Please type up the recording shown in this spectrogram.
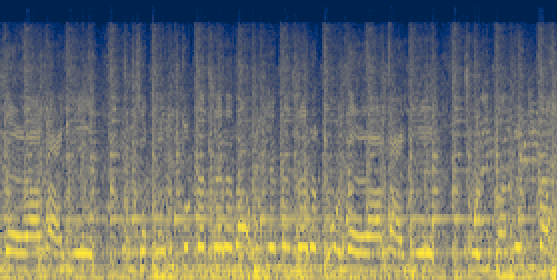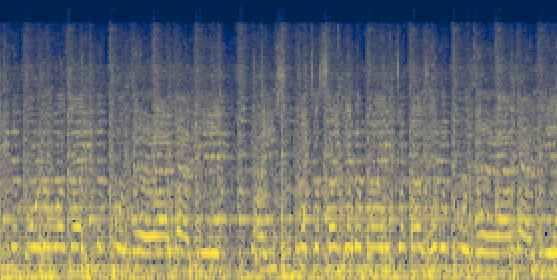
गोंधळाला ये तुझं करी तो गजर राहू दे नजर गोंधळाला ये चोळी बांगडी वाहीन गोडवा गाईन गोंधळाला ये आई सुखाचा सागर मायेचा बाजार गोंधळाला ये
